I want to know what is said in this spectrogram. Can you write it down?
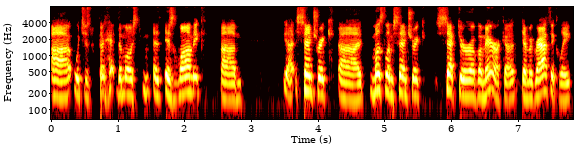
uh, which is the, the most Islamic um, centric, uh, Muslim centric sector of America demographically.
